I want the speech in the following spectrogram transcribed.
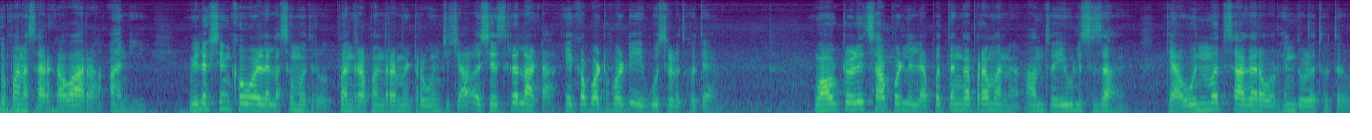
तुफानासारखा वारा आणि विलक्षण खवळलेला समुद्र पंधरा पंधरा मीटर उंचीच्या अशस्त्र लाटा एकापाठोपाठ एक उसळत होत्या. वावटळीत सापडलेल्या पतंगाप्रमाणे आमचं इवलस जहाज त्या उन्मत सागरावर हिंदुळत होतं.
